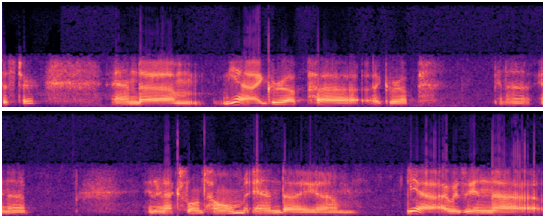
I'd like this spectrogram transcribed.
sister, and um, yeah, I grew up. Uh, I grew up in a in a in an excellent home, and I um, yeah, I was in uh,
